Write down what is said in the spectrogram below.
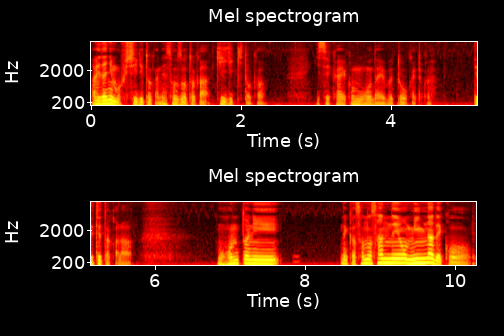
間にも不思議とかね想像とか喜劇とか異世界混合大舞踏会とか出てたからもう本当になんかその3年をみんなでこう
